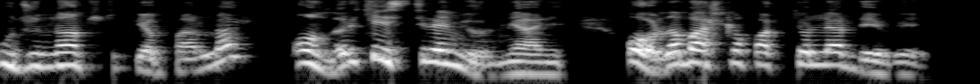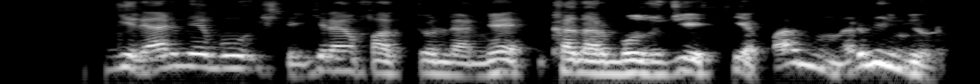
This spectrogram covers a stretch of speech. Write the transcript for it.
ucundan tutup yaparlar onları kestiremiyorum. Yani orada başka faktörler devreye girer ve bu işte giren faktörler ne kadar bozucu etki yapar bunları bilmiyorum.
